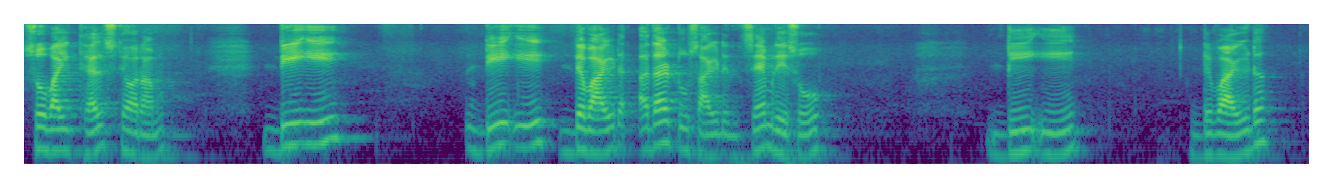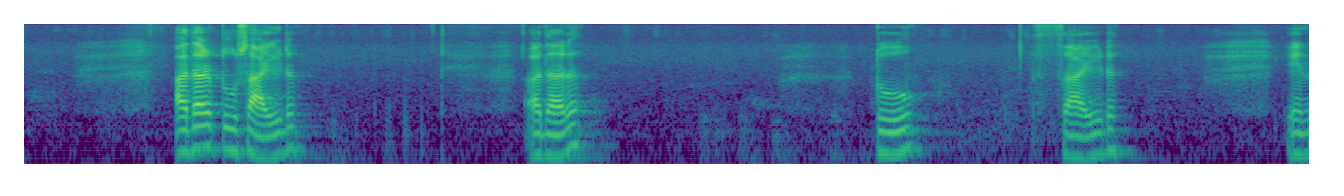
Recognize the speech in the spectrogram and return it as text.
So by Thales theorem D E D E divide other two side in same ratio D E divide other two side in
